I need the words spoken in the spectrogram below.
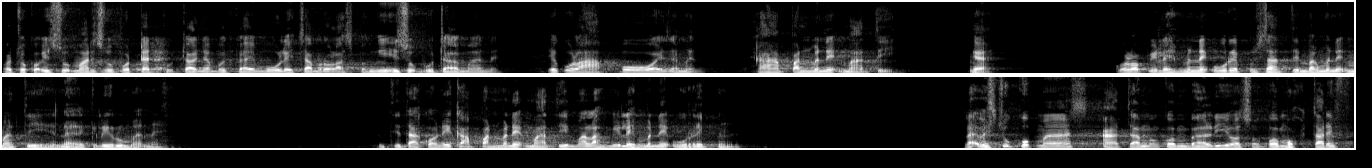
Ojo kok isuk mari subuh tet budal nyambut gawe mulih jam rolas bengi isuk budal mana. Iku lapo zaman. Kapan menikmati? Ya. Kalau pilih menik urip Ustaz timbang menikmati, nah keliru mana? Ditakoni kapan menikmati, malah milih menik urip. Lah wis cukup Mas, ada mengkembali ya sapa muhtarif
